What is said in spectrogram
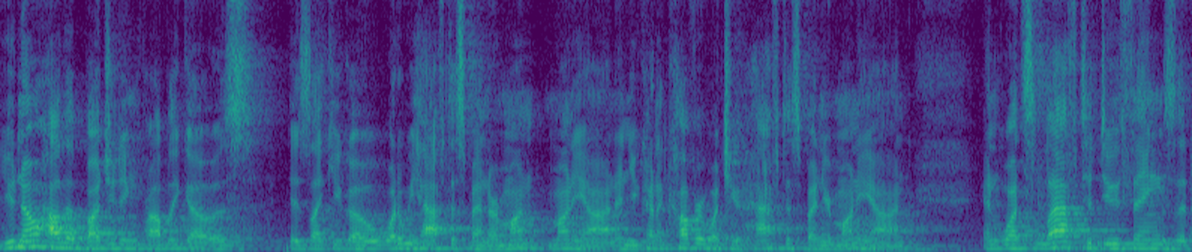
You know how the budgeting probably goes is like you go, what do we have to spend our mon- money on? And you kind of cover what you have to spend your money on. And what's left to do things that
